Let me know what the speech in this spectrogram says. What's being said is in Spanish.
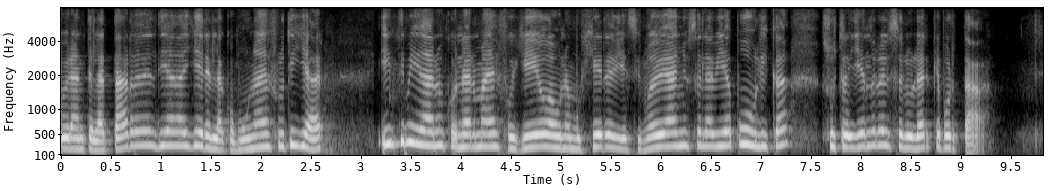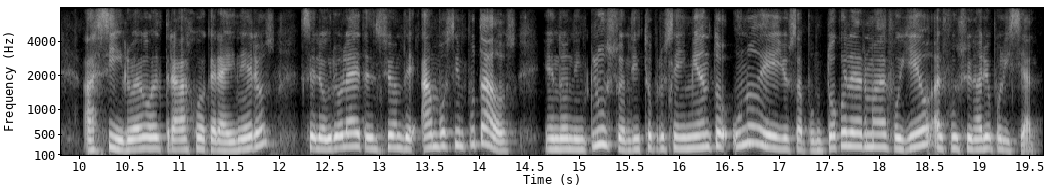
Durante la tarde del día de ayer en la comuna de Frutillar, intimidaron con arma de fogueo a una mujer de 19 años en la vía pública, sustrayéndole el celular que portaba. Así, luego del trabajo de carabineros, se logró la detención de ambos imputados, en donde incluso en dicho procedimiento uno de ellos apuntó con el arma de fogueo al funcionario policial.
